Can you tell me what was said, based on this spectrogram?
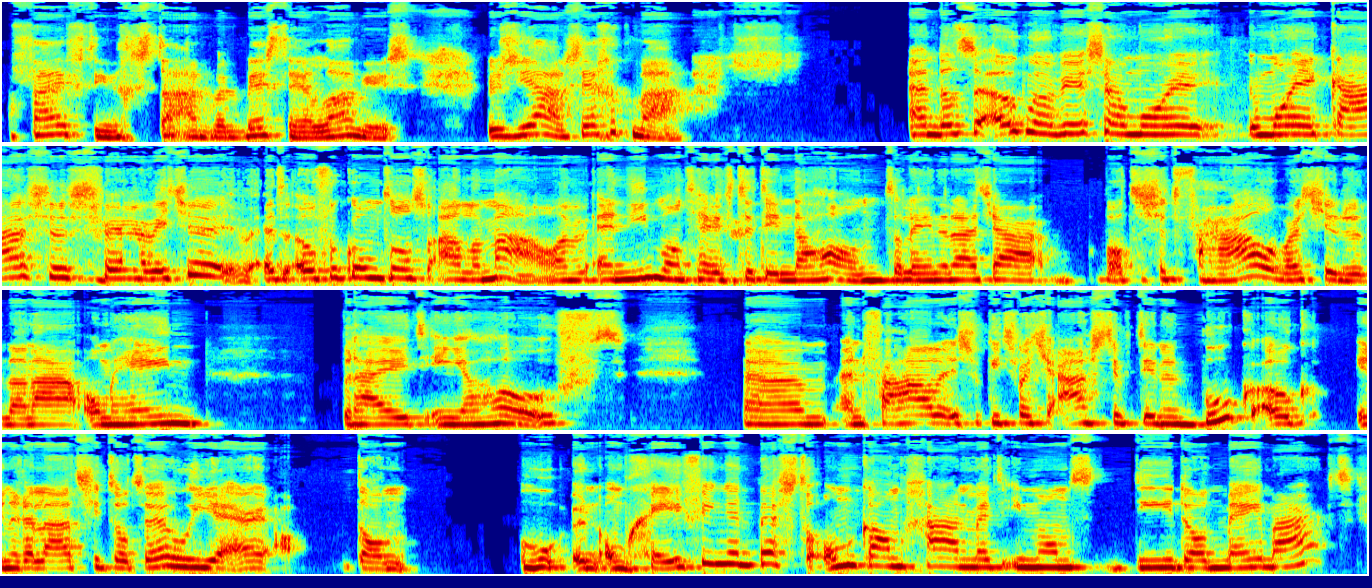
vijftien gestaan, wat best heel lang is. Dus ja, zeg het maar. En dat is ook maar weer zo'n mooi, mooie casus. Weet je, het overkomt ons allemaal. En, en, niemand heeft het in de hand. Alleen inderdaad, ja, wat is het verhaal wat je er daarna omheen breidt in je hoofd? Um, en verhalen is ook iets wat je aanstipt in het boek. Ook in relatie tot hè, hoe je er dan hoe een omgeving het beste om kan gaan met iemand die dan meemaakt.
